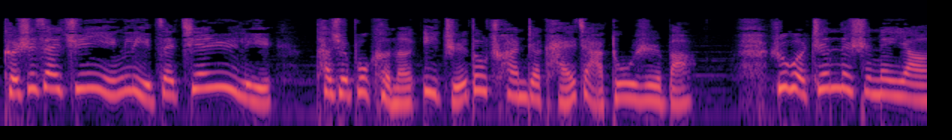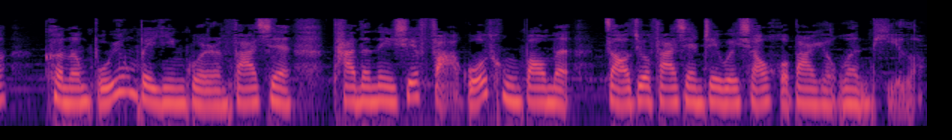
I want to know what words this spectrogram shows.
可是，在军营里，在监狱里，他却不可能一直都穿着铠甲度日吧？如果真的是那样，可能不用被英国人发现，他的那些法国同胞们早就发现这位小伙伴有问题了。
